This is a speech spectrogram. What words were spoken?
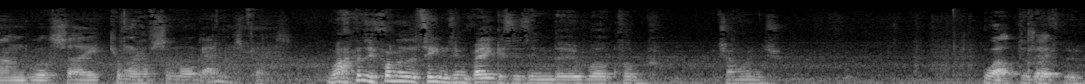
and will say, "Can we have some more games, please?" are. What happens if one of the teams in Vegas is in the World Club Challenge? Well, Does cle- that have to-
